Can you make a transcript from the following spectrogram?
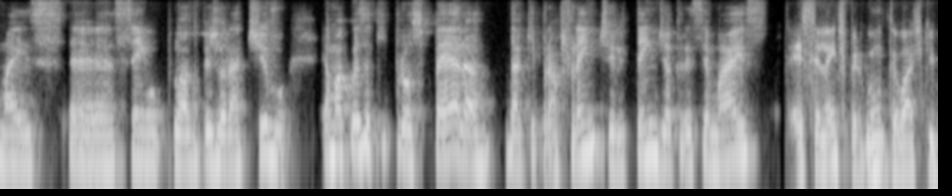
mas é, sem o lado pejorativo, é uma coisa que prospera daqui para frente, ele tende a crescer mais, Excelente pergunta. Eu acho que uh,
